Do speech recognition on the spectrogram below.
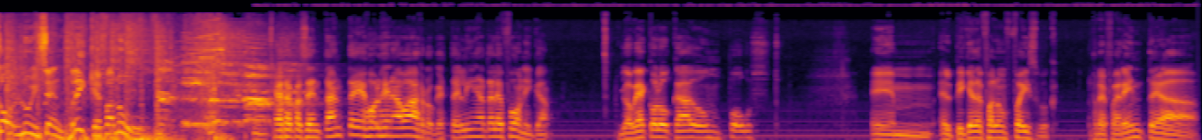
con Luis Enrique Falú. El representante Jorge Navarro, que está en línea telefónica, yo había colocado un post en el pique de Fallon Facebook referente a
